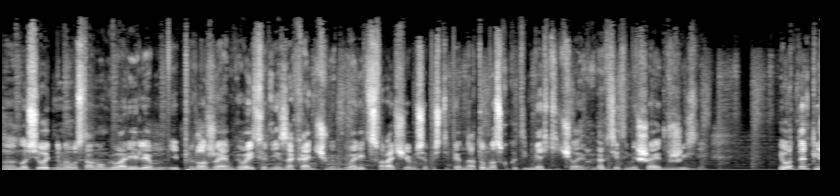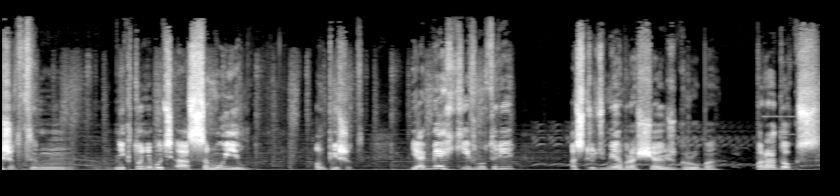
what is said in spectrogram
Э, Но сегодня мы в основном говорили и продолжаем говорить, вернее, заканчиваем говорить, сворачиваемся постепенно о том, насколько ты мягкий человек, как тебе это мешает в жизни. И вот нам пишет не кто-нибудь, а Самуил. Он пишет, я мягкий внутри, а с людьми обращаюсь грубо. Парадокс.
